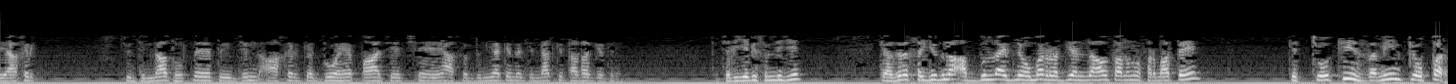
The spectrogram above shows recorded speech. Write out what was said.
یہ آخر جو جنات ہوتے ہیں، تو یہ جن آخر کے دو ہیں، پانچ ہیں، چھ ہیں، آخر دنیا کے اندر جنات کی تعداد کتنی تو چلیے یہ بھی سن لیجیے کہ حضرت سیدنا عبداللہ ابن عمر رضی اللہ تعالیٰ نے فرماتے ہیں کہ چوتھی زمین کے اوپر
